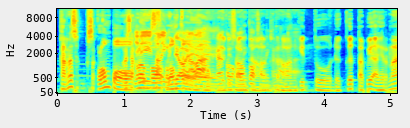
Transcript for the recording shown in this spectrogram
Karena se- sekelompok. Oh, sekelompok. saling Kelompok, kenalan ya, ya. kan Jadi kalau saling kelompok kenalan, saling kenalan kenalan. gitu. Deket tapi akhirnya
